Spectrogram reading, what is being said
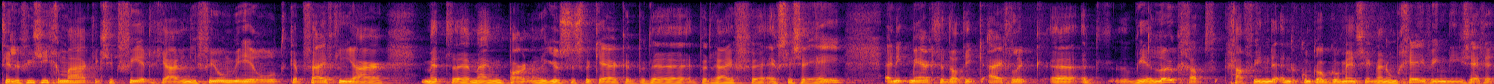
televisie gemaakt. Ik zit 40 jaar in die filmwereld. Ik heb 15 jaar met eh, mijn partner Justus Verkerk het, bede- het bedrijf eh, FCCE. En ik merkte dat ik eigenlijk eh, het weer leuk ga, ga vinden. En dat komt ook door mensen in mijn omgeving die zeggen...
